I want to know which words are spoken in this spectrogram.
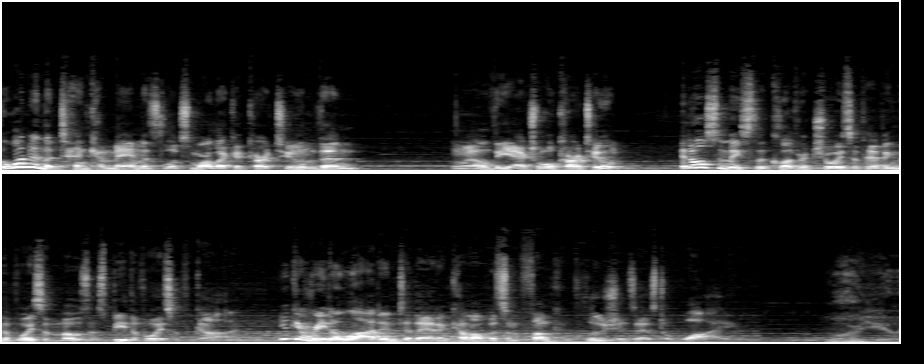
The one in the Ten Commandments looks more like a cartoon than, well, the actual cartoon. It also makes the clever choice of having the voice of Moses be the voice of God. You can read a lot into that and come up with some fun conclusions as to why. Who are you?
